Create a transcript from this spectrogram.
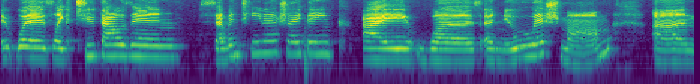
it was like 2017ish i think i was a newish mom um,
